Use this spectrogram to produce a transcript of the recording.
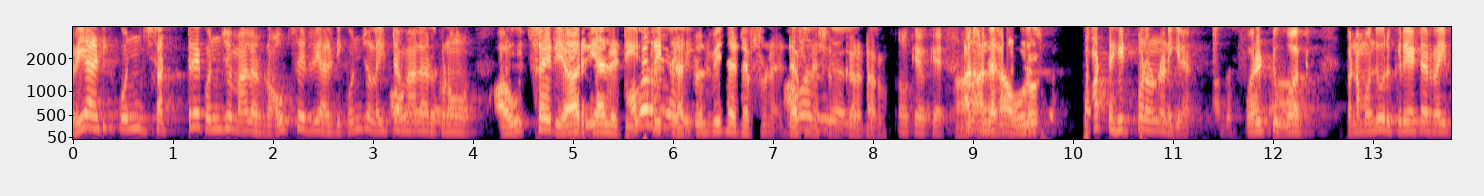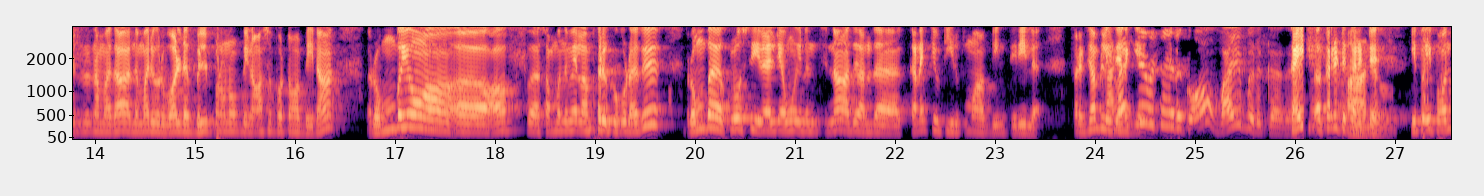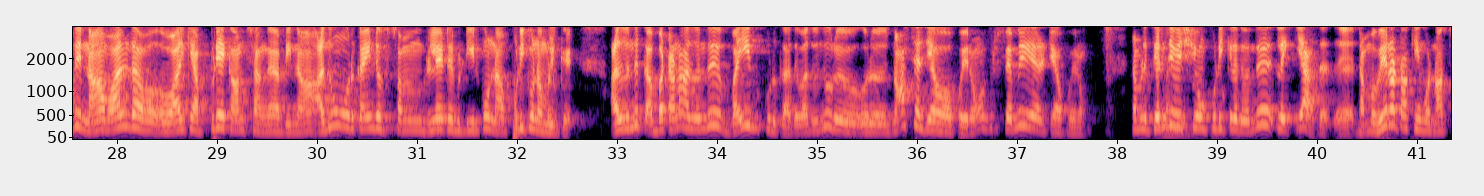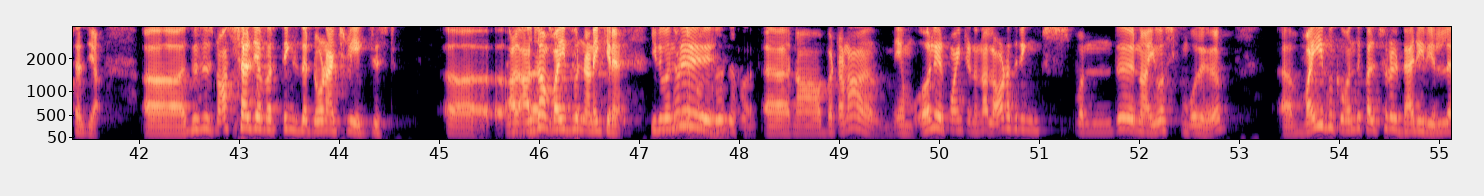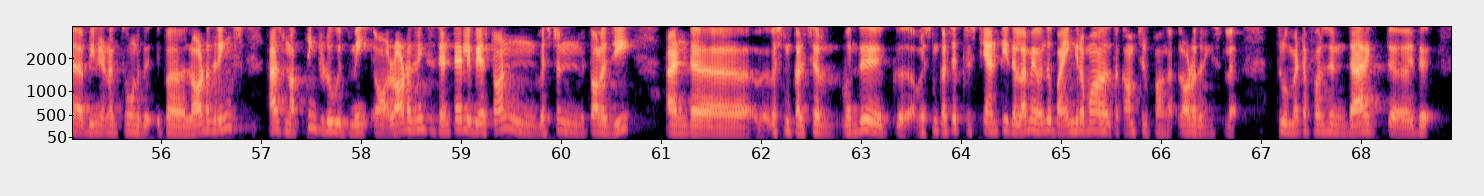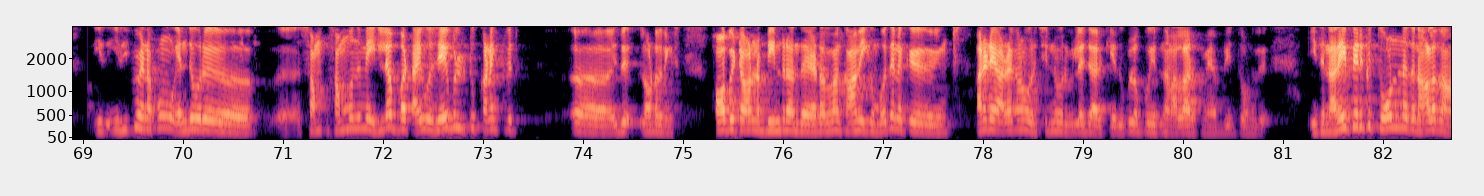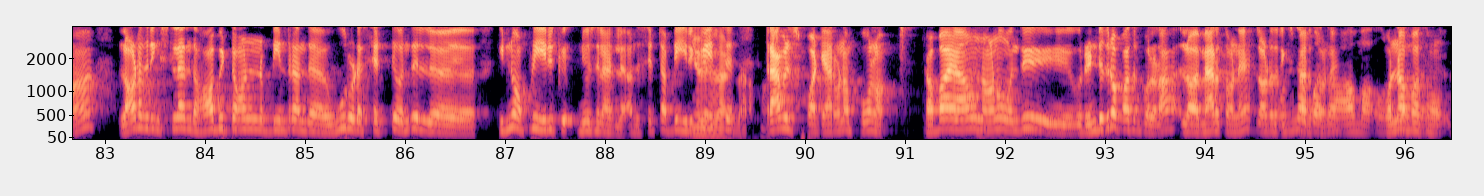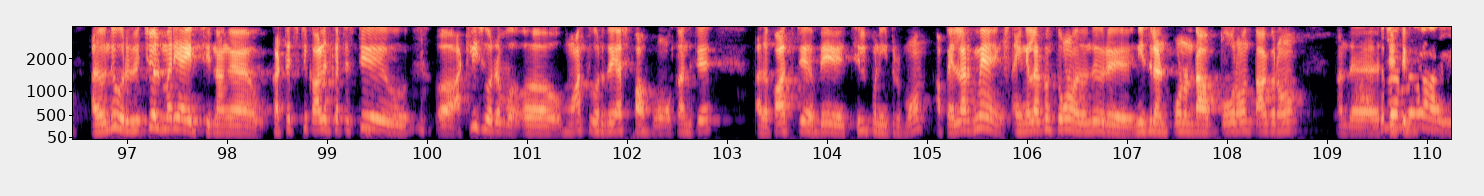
ரியாலிட்டிக்கு கொஞ்சம் சற்றே கொஞ்சம் மேல இருக்கணும் அவுட் சைட் ரியாலிட்டி கொஞ்சம் லைட்டா மேல Outside. இருக்கணும் outside your reality that reality. Will be the definition reality. கரெக்டா இருக்கும் ஓகே ஓகே அந்த ஸ்பாட்டை ஹிட் பண்ணணும்னு நினைக்கிறேன். ஃபார் இட் டு ஒர்க் இப்போ நம்ம வந்து ஒரு கிரியேட்டர் ரைட்டர் நம்ம ஏதாவது அந்த மாதிரி ஒரு வேர்ல்டை பில்ட் பண்ணணும் அப்படின்னு ஆசைப்பட்டோம் அப்படின்னா ரொம்பவும் ஆஃப் சம்மந்தமே இல்லாமல் இருக்கக்கூடாது. ரொம்ப க்ளோஸ் ரியாலிட்டியாகவும் இருந்துச்சுன்னா அது அந்த கனெக்டிவிட்டி இருக்குமா அப்படின்னு தெரியல. ஃபார் எக்ஸாம்பிள் இது எனக்கு connectivity இருக்கும் வைப் இருக்காது. கை கரெக்ட் கரெக்ட் இப்போ இப்போ வந்து நான் வாழ்ந்த வாழ்க்கையை அப்படியே காமிச்சாங்க அப்படின்னா அதுவும் ஒரு கைண்ட் ஆஃப் சம் ரிலேட்டபிலிட்டி இருக்கும் நான் பிடிக்கும் நம்மளுக்கு. அது வந்து பட் ஆனால் அது வந்து வைப் கொடுக்காது. அது வந்து ஒரு ஒரு நாஸ்டாலஜியாவாக போயிடும் ஃபெமிலியாரிட்டியாக போயிடும் நம்மளுக்கு தெரிஞ்ச விஷயம் பிடிக்கிறது வந்து லைக் யா நம்ம we're not talking about nostalgia this is nostalgia for things that don't actually exist அதான் வைப்னு நினைக்கிறேன். இது வந்து. அஹ், நான் பட் ஆனால் என் ஏர்லியர் பாயிண்ட் என்னன்னா லார்ட் ஆஃப் ரிங்ஸ் வந்து நான் யோசிக்கும் போது வைபுக்கு வந்து கல்ச்சுரல் பேரியர் இல்லை அப்படின்னு எனக்கு தோணுது. இப்போ Lord of Rings has nothing to do with me Lord of Rings is entirely based on western mythology and western culture வந்து வெஸ்டர்ன் கல்ச்சர் கிறிஸ்டியானிட்டி இதெல்லாமே வந்து பயங்கரமாக அதில் காமிச்சிருப்பாங்க லார்ட் ஆஃப் ரிங்ஸில் த்ரூ மெட்டஃபர்ஸ் அண்ட் டேரக்ட் இது இது இதுக்கும் எனக்கும் எந்த ஒரு uh, சம் சம்மந்தமே இல்லை. But I was able to connect with இது லார்ட் ஆஃப் ரிங்ஸ் ஹாபிட்டான் அப்படின்ற அந்த இடம்லாம் காமிக்கும் போது எனக்கு அரடே அழகான ஒரு சின்ன ஒரு வில்லேஜாக இருக்குது இதுக்குள்ளே போயிருந்தா நல்லா இருக்குமே அப்படின்னு தோணுது. இது நிறைய பேருக்கு தோணுனதுனால தான் லார்ட் ஆஃப் ரிங்ஸில் அந்த ஹாபிட்டான் அப்படின்ற அந்த ஊரோட செட்டு வந்து இன்னும் அப்படியே இருக்கு நியூசிலாண்டில் அந்த செட் அப்படியே இருக்கு. இட்ஸ். டிராவல் ஸ்பாட் யார் வேணா போகலாம் பிரபாயாவும் நானும் வந்து ஒரு ரெண்டு தடவை பார்த்துட்டு போலடா. Marathon Lord of Rings marathon ஒண்ணா பார்த்தோம். அது வந்து ஒரு ரிச்சுவல் மாதிரி ஆயிடுச்சு நாங்க கட்டச்சிட்டு காலேஜ் கட்டச்சிட்டு அட்லீஸ்ட் ஒரு அஹ், மாசத்துக்கு ஒரு தடவையாச்சும் பார்ப்போம். உட்காந்துட்டு அதை பார்த்துட்டு அப்படியே சில் பண்ணிட்டு இருப்போம். அப்ப எல்லாருக்குமே எங்க எல்லாருக்கும் தோணும் அது வந்து ஒரு நியூசிலாந்து போகணும்டா போறோம் தாக்குறோம். அந்த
